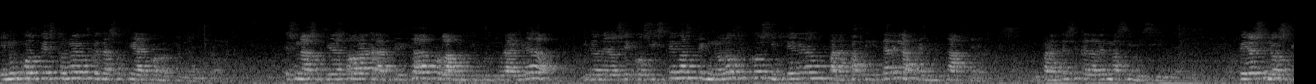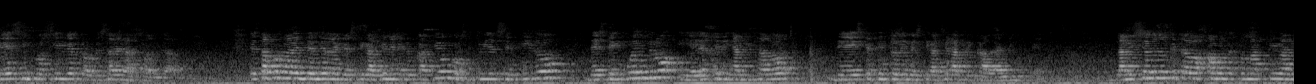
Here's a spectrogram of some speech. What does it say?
en un contexto nuevo que es la sociedad del conocimiento. Es una sociedad ahora caracterizada por la multiculturalidad y donde los ecosistemas tecnológicos se integran para facilitar el aprendizaje y para hacerse cada vez más invisibles pero sin los que es imposible progresar en la actualidad. Esta forma de entender la investigación en educación constituye el sentido de este encuentro y el eje dinamizador de este centro de investigación aplicada, el IUCE. La misión de los que trabajamos de forma activa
